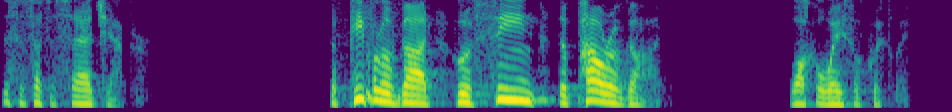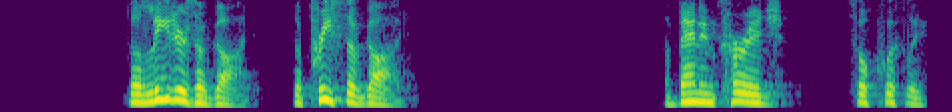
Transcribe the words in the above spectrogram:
This is such a sad chapter. The people of God who have seen the power of God walk away so quickly. The leaders of God, the priests of God, abandon courage so quickly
